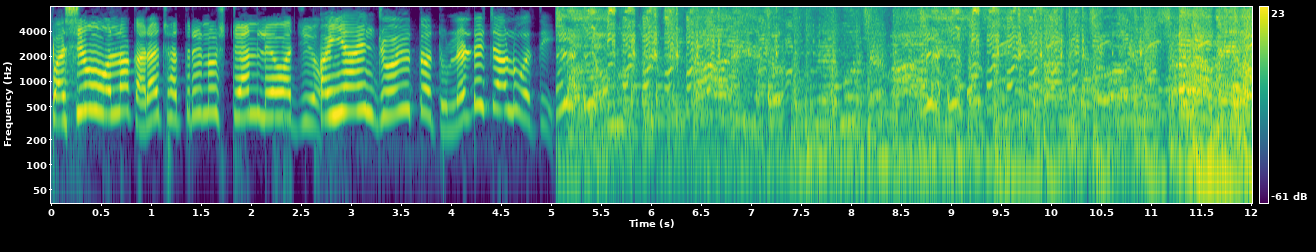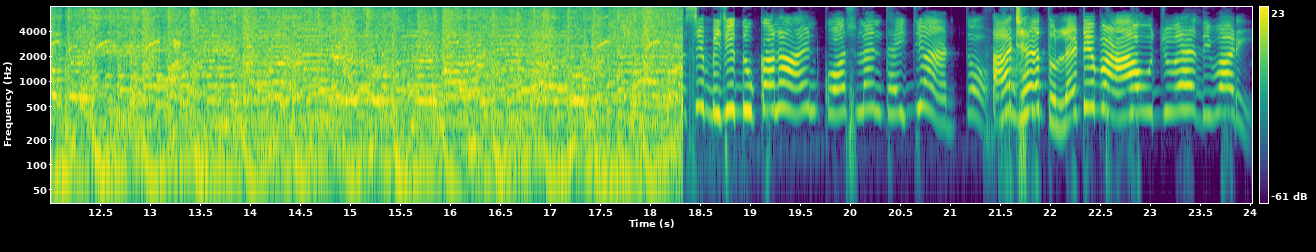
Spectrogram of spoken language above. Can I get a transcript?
પછી હું ઓલા ઘરે છત્રીનું સ્ટેન્ડ લેવા ગયો અહીંયા આવીને જોયું તો ધૂલેટી ચાલુ હતી. પછી બીજી દુકાને આવીને કોસ લાઈન થઈ ગયા હાડતો આ છે ધૂલેટી, પણ આ ઉજવે દિવાળી.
